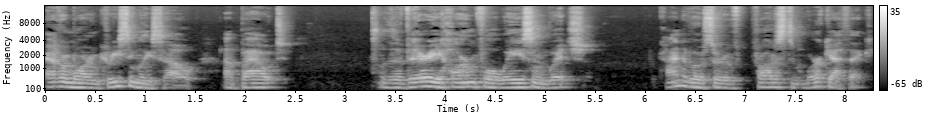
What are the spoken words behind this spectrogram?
ever more increasingly so about the very harmful ways in which kind of a sort of Protestant work ethic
